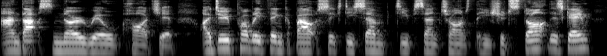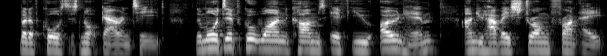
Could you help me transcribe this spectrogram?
and that's no real hardship. I do probably think about 60 70% chance that he should start this game, but of course, it's not guaranteed. The more difficult one comes if you own him and you have a strong front eight.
